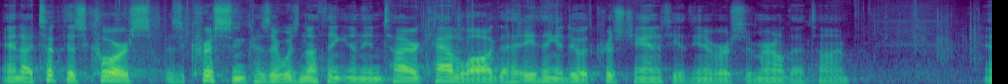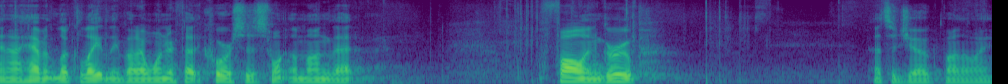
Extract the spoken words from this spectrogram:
And I took this course as a Christian because there was nothing in the entire catalog that had anything to do with Christianity at the University of Maryland at that time. And I haven't looked lately, but I wonder if that course is among that fallen group. That's a joke, by the way.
